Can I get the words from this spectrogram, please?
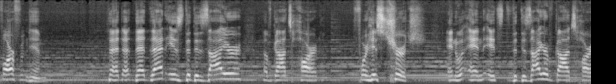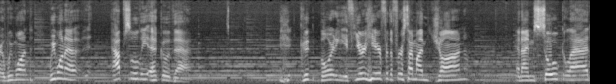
far from him that, that, that that is the desire of God's heart for his church. And, and it's the desire of God's heart. And we want, we want to absolutely echo that. Good morning. If you're here for the first time, I'm John, and I'm so glad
